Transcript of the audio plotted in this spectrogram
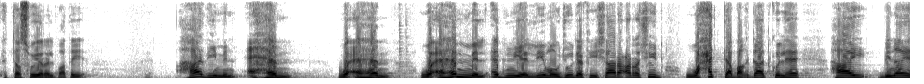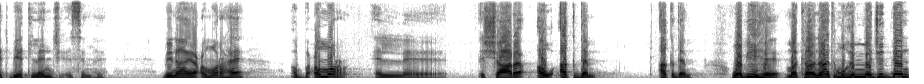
بالتصوير البطيء. هذه من أهم وأهم وأهم الأبنية اللي موجودة في شارع الرشيد وحتى بغداد كلها هاي بناية بيت لنج اسمها. بناية عمرها بعمر الشارع أو أقدم أقدم. وبها مكانات مهمة جدا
